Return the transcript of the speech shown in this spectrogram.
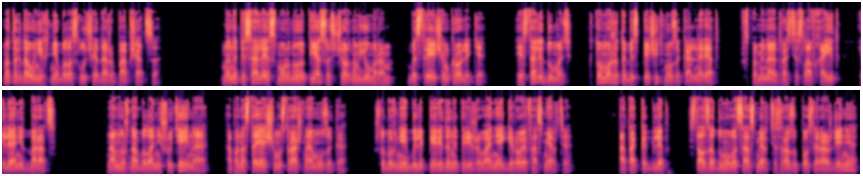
но тогда у них не было случая даже пообщаться. Мы написали смурную пьесу с черным юмором, быстрее, чем кролики, и стали думать, кто может обеспечить музыкальный ряд, вспоминают Ростислав Хаид и Леонид Барац. Нам нужна была не шутейная, а по-настоящему страшная музыка, чтобы в ней были переданы переживания героев о смерти. А так как Глеб стал задумываться о смерти сразу после рождения,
